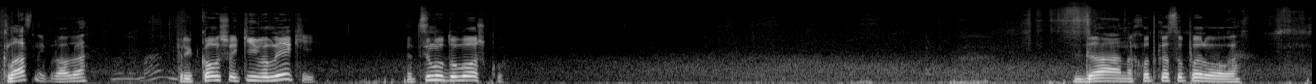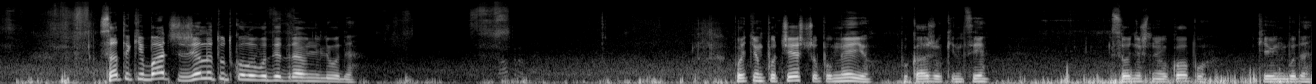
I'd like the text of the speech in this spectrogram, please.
Класний, правда? Ну нормально. Прикол, що який великий. На цілу доложку. Да, находка суперова. Все-таки бач, жили тут коло води древні люди. Потім почищу, помию, покажу в кінці сьогоднішнього копу, який він буде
